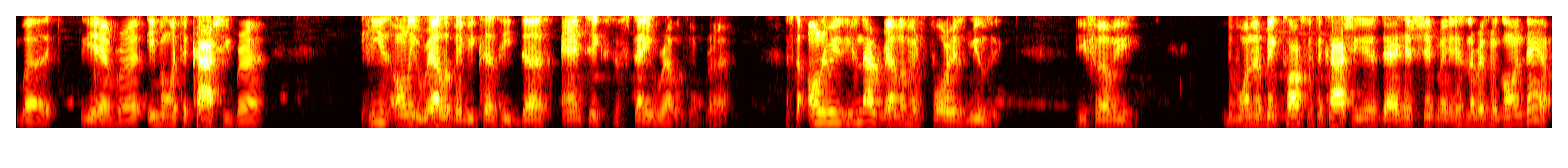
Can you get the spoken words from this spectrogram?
But yeah, bro. Even with Tekashi, bro, he's only relevant because he does antics to stay relevant, bro. That's the only reason he's not relevant for his music. You feel me? the one of the big talks with Tekashi is that his shipment, his number's been going down.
